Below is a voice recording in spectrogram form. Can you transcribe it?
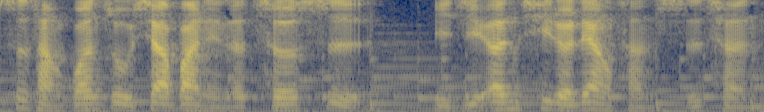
市场关注下半年的车市。以及 N7 的量产时程，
